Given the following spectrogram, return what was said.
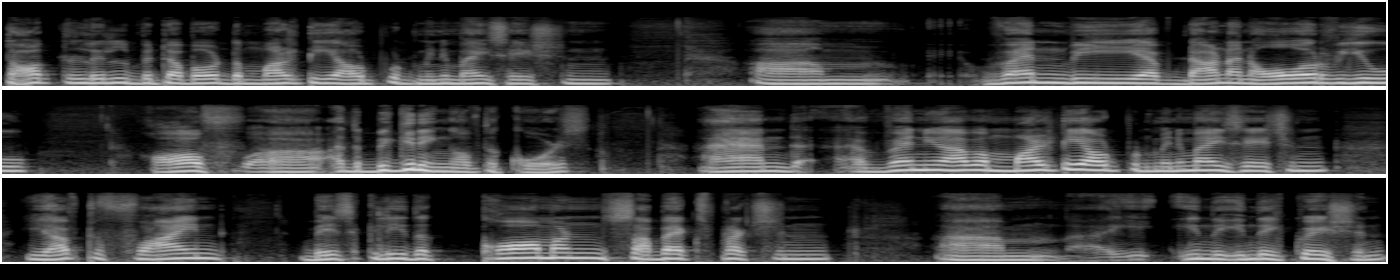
talked a little bit about the multi output minimization um, when we have done an overview of uh, at the beginning of the course and when you have a multi output minimization you have to find basically the common sub expression um, in, the, in the equation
